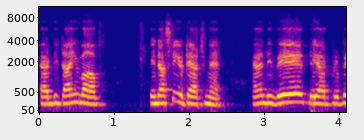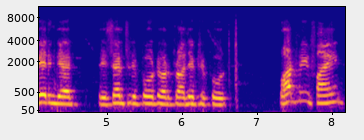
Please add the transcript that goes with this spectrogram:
at the time of industry attachment and the way they are preparing their research report or project report, what we find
